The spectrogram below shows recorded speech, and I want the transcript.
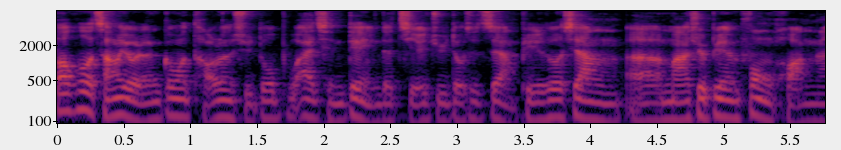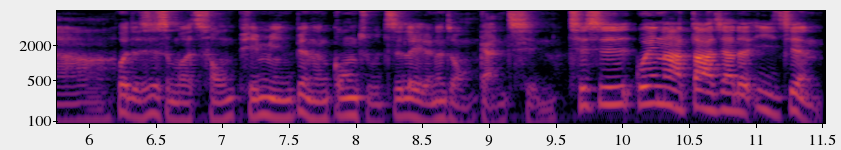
包括常有人跟我讨论许多部爱情电影的结局都是这样，比如说像呃麻雀变凤凰啊，或者是什么从平民变成公主之类的那种感情。其实归纳大家的意见，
